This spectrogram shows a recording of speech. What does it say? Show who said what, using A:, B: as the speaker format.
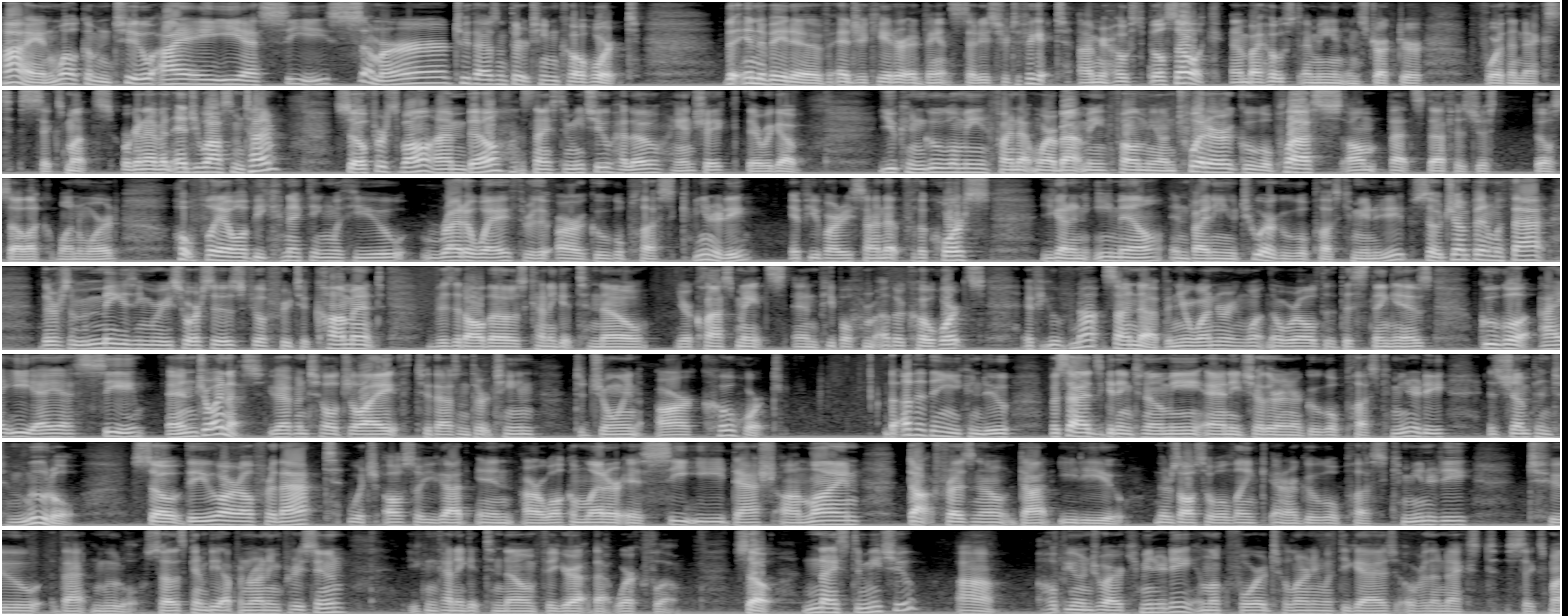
A: Hi, and welcome to IEASC Summer 2013 cohort, the Innovative Educator Advanced Studies Certificate. I'm your host, Bill Selleck, and by host, I mean instructor for the next six months. We're going to have an edgy, awesome time. So, first of all, I'm Bill. It's nice to meet you. Hello, handshake. There we go. You can Google me, find out more about me, follow me on Twitter, Google, Plus, all that stuff is just Bill Selleck, one word. Hopefully, I will be connecting with you right away through the, our Google Plus community if you've already signed up for the course, you got an email inviting you to our Google Plus community. So jump in with that. There's some amazing resources. Feel free to comment, visit all those, kind of get to know your classmates and people from other cohorts. If you have not signed up and you're wondering what in the world this thing is, Google IEASC and join us. You have until July 8th, 2013 to join our cohort. The other thing you can do, besides getting to know me and each other in our Google Plus community, is jump into Moodle. So the URL for that, which also you got in our welcome letter, is ce-online.fresno.edu. There's also a link in our Google Plus community to that Moodle. So that's going to be up and running pretty soon. You can kind of get to know and figure out that workflow. So nice to meet you. Uh, hope you enjoy our community and look forward to learning with you guys over the next six months.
